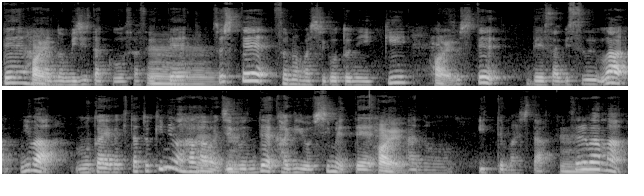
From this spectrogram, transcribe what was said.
てはい。母の身支度をさせて、うん。そしてそのまま仕事に行き、はい。そしてデイサービスはには迎えが来た時には母は自分で鍵を閉めて、はい。あの行ってました、うん。それはまあ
